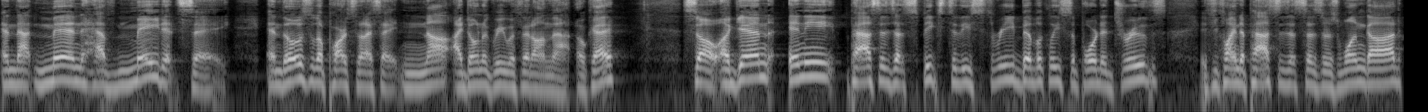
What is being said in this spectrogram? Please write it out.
and that men have made it say. And those are the parts that I say, nah, I don't agree with it on that. Okay. So again, any passage that speaks to these three biblically supported truths, if you find a passage that says there's one God,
